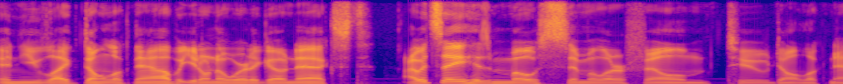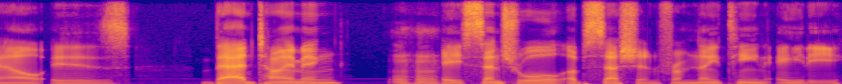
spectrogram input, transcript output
and you like Don't Look Now, but you don't know where to go next, I would say his most similar film to Don't Look Now is Bad Timing, Mhm. A Sensual Obsession from 1980.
